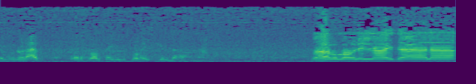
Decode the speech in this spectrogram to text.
يسمونه العبد صار سيد قريش كلها. باب قول الله تعالى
